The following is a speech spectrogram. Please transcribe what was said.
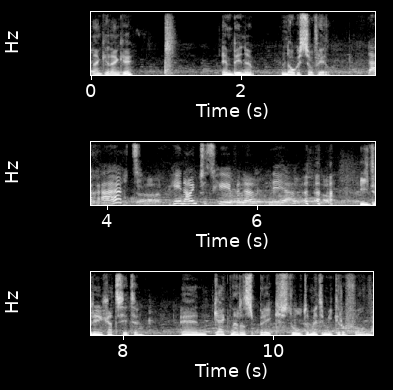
Dank u, dank u. en binnen nog eens zoveel. Dag Aart. Geen handjes geven, hè? Nee, ja. Iedereen gaat zitten en kijkt naar een spreekstoelte met een microfoon.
